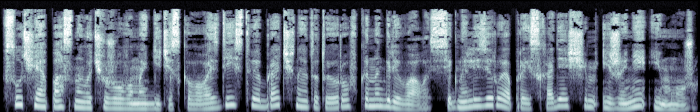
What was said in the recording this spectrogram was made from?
В случае опасного чужого магического воздействия брачная татуировка нагревалась, сигнализируя о происходящем и жене, и мужу.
